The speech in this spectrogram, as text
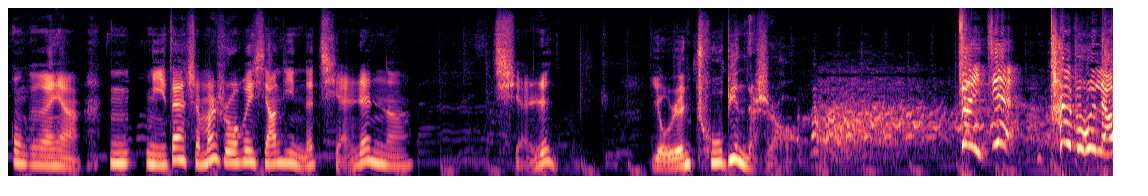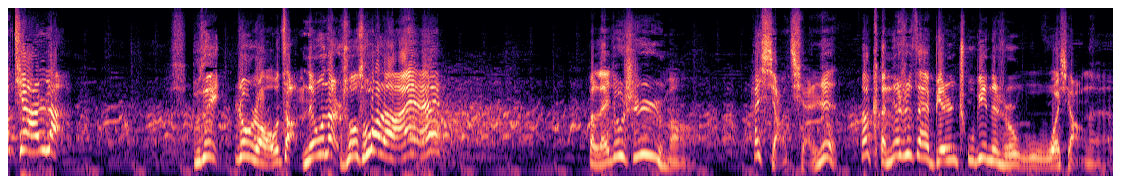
谷哥呀，你你在什么时候会想起你的前任呢？前任，有人出殡的时候。再见，太不会聊天了。不对，肉肉，我怎么的？我哪儿说错了？哎哎，本来就是嘛，还想前任，那肯定是在别人出殡的时候，我我想了。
